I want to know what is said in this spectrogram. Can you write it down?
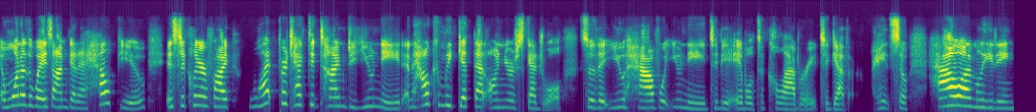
And one of the ways I'm going to help you is to clarify what protected time do you need and how can we get that on your schedule so that you have what you need to be able to collaborate together. Right. So, how I'm leading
